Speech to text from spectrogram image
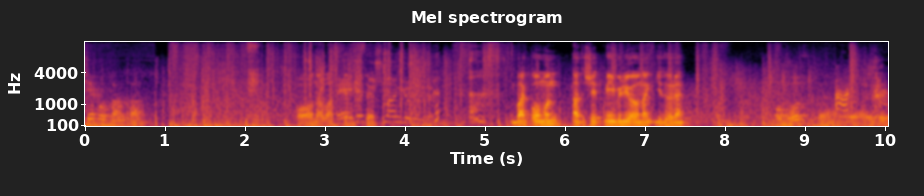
Şef o kanka. O ona bastım B'de işte. Bak Omun ateş etmeyi biliyor ona git öğren. O boss ya. ya öyle.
